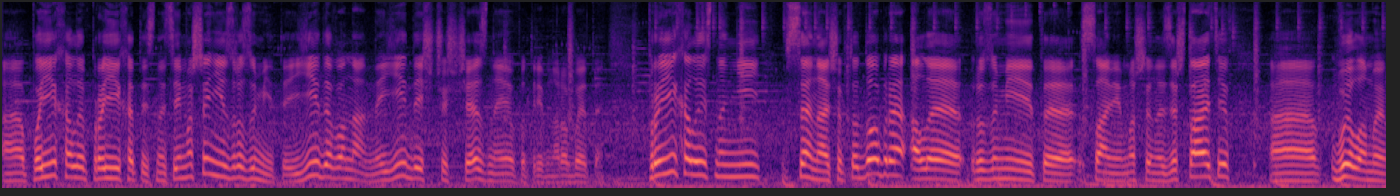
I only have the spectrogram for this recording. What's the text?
е, Поїхали проїхатись на цій машині і зрозуміти, їде вона, не їде, що ще з нею потрібно робити. Проїхались на ній, все начебто добре, але розумієте, самі машина зі штатів, е, вилами,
